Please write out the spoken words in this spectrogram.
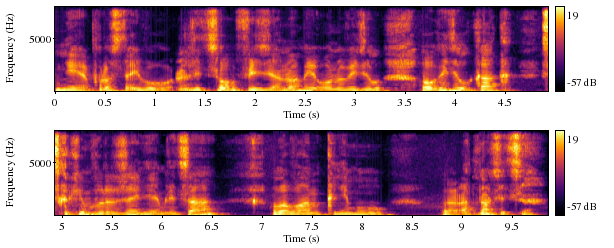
не просто его лицо, физиономию он увидел, а увидел, как, с каким выражением лица Лаван к нему э, относится.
